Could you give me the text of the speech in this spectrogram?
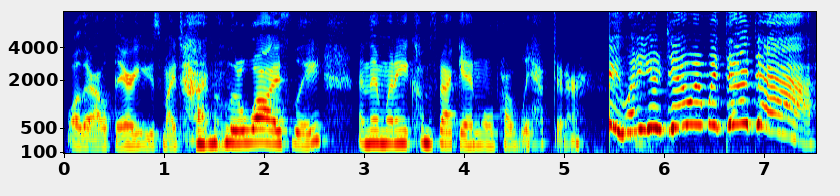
while they're out there. Use my time a little wisely, and then when he comes back in, we'll probably have dinner. Hey, what are you doing with Dada?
